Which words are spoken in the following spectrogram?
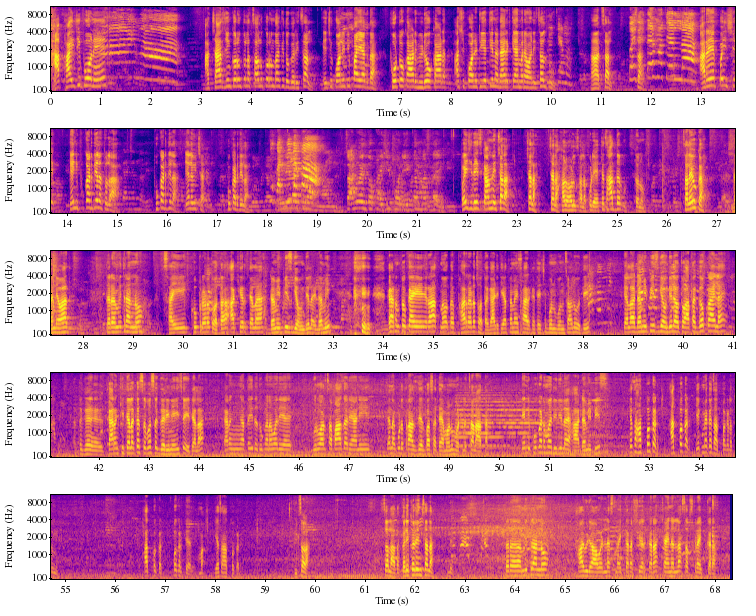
हा फाय जी फोन आहे. हा चार्जिंग करून तुला चालू करून दाखवतो घरी. चल याची क्वालिटी पाय एकदा. फोटो काढ व्हिडिओ काढ अशी क्वालिटी येते ना डायरेक्ट कॅमेरावानी चल तू. हा चल. चल. अरे पैसे. त्यांनी फुकाट दिला तुला. फुकाट दिला. त्याला विचार. फुकाट दिला. चालू आहे तो फाय जी फोन एकदम मस्त आहे. पैसे द्यायचं काम नाही. चला चला चला. हळूहळू चला. पुढे त्याचा हात धर तनू. चला येऊ का? धन्यवाद. तर मित्रांनो साई खूप रडत होता. अखेर त्याला डमी पीस घेऊन दिलाय डमी. कारण तो काय राहत नव्हता फार रडत होता. गाडीत येता नाही सारखं त्याची बुनबुन चालू होती. त्याला डमी पीस घेऊन दिला होतो. आता गप राहिलाय. आता ग कारण की त्याला कसं बस घरी न्यायचं आहे त्याला. कारण आता इथं दुकानामध्ये गुरुवारचा बाजार आहे आणि त्यांना कुठं त्रास देत बसा त्या म्हणून म्हटलं चला आता. त्यांनी फुकटमध्ये दिलाय हा डमी पीस त्याचा हात पकड हात पकड. एकमेकाचा हात पकडा तुम्ही. हात पकड पकड त्या मा- याचा हात पकड. चला. चला आता कडे कडेन चला. तर मित्रांनो हा व्हिडिओ आवडल्यास लाईक करा शेअर करा चॅनलला सबस्क्राईब करा.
